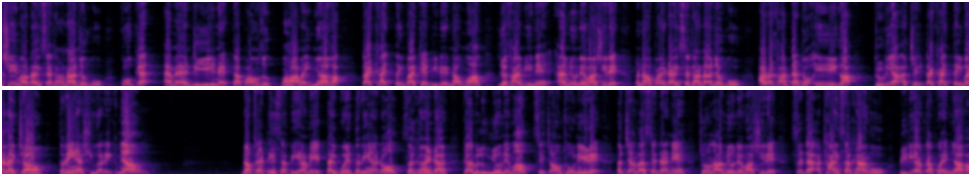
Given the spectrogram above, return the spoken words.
အရှိမောက်တိုင်းစစ်ဌာနချုပ်ကိုကိုကတ် MNDA နဲ့တပ်ပေါင်းစုမဟာမိတ်များကတိုက်ခိုက်သိမ်းပိုက်ခဲ့ပြီးတဲ့နောက်မှာရခိုင်ပြည်နယ်အမ်းမြို့နယ်မှာရှိတဲ့အနောက်ပိုင်းတိုင်းစစ်ဌာနချုပ်ကိုအရခတပ်တော် AA ကဒုတိယအကြိမ်တိုက်ခိုက်သိမ်းပိုက်လိုက်ကြောင်းသတင်းရရှိပါရခင်ဗျာ နောက်ထပ်တင်ဆက်ပေးရမယ့်တိုက်ပွဲသတင်းကတော့သခိုင်းတိုင်းကမ်ဘလူမြို့နယ်မှာစစ်ကြောင်းထိုးနေတဲ့အကြမ်းဖက်စစ်တပ်နဲ့ကျွန်းလာမြို့နယ်မှာရှိတဲ့စစ်တပ်အထိုင်စခန်းကို PDF တပ်ဖွဲ့များက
